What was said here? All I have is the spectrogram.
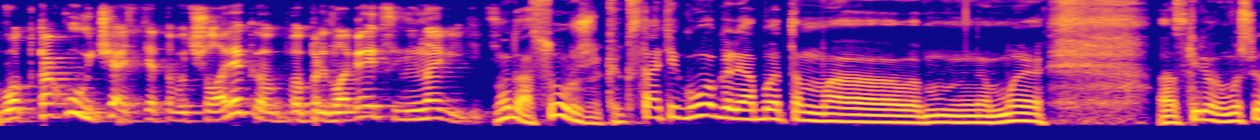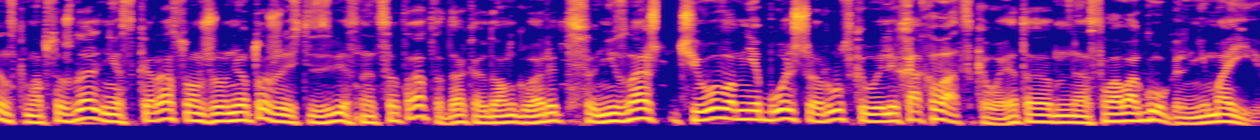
Вот какую часть этого человека предлагается ненавидеть? Ну да, Суржик. Кстати, Гоголь об этом э, мы э, с Кириллом Вышинским обсуждали несколько раз. Он же, у него тоже есть известная цитата, да, когда он говорит, не знаю, чего во мне больше, русского или хохватского. Это слова Гоголь, не мои.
